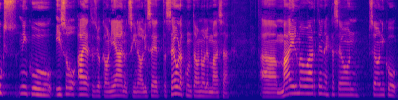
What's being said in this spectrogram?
yksi niin kuin, iso ajatus, joka on jäänyt siinä, oli se, että seurakunta on olemassa uh, maailmaa varten. Ehkä se on, se on niin kuin,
